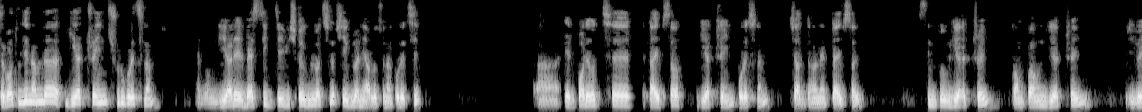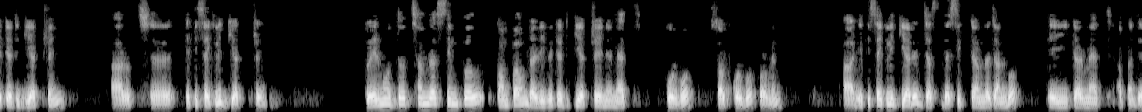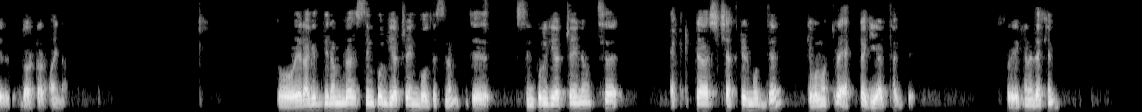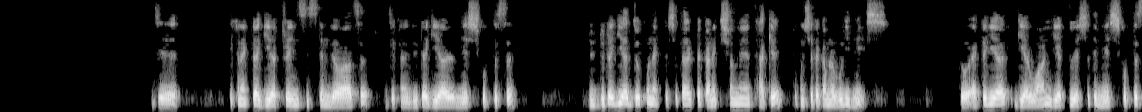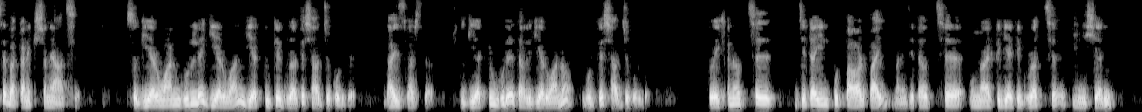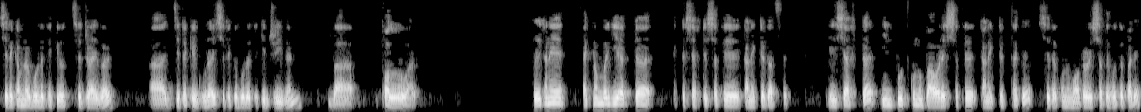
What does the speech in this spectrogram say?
আচ্ছা গতদিন আমরা গিয়ার ট্রেন শুরু করেছিলাম এবং গিয়ারের বেসিক যে বিষয়গুলো ছিল সেগুলো নিয়ে আলোচনা করেছি। এরপরে হচ্ছে টাইপস অফ গিয়ার ট্রেন পড়েছিলাম, চার ধরনের টাইপস হয়। Simple gear train compound gear train reverted gear train আর হচ্ছে এপিসাইক্লিক গিয়ার ট্রেন তো এর মধ্যে হচ্ছে আমরা সিম্পল কম্পাউন্ড আর রিভেটেড গিয়ার ট্রেনের ম্যাথ করব সলভ করব প্রবলেম আর এপিসাইক্লিক গিয়ারের জাস্ট বেসিকটা আমরা জানব, এইটার ম্যাথ আপনাদের দরকার হয় না। তো এর আগের দিন আমরা সিম্পল গিয়ার ট্রেন বলতেছিলাম যে সিম্পল গিয়ার ট্রেন হচ্ছে একটা শ্যাফটের মধ্যে কেবলমাত্র একটা গিয়ার থাকবে। তো এখানে দেখেন যে এখানে একটা গিয়ার ট্রেন সিস্টেম দেওয়া আছে, যেখানে দুইটা গিয়ার মেশ করতেছে। দুটা গিয়ার যখন একটার সাথে একটা কানেকশনে থাকে, তখন সেটাকে আমরা বলি মেস তো একটা gear gear one gear two এর সাথে মেস করতেছে বা কানেকশনে আছে। সো গিয়ার ওয়ান ঘুরলে গিয়ার ওয়ান গিয়ার টু কে ঘোরাতে সাহায্য করবে। ভাইস ভার্সা গিয়ার টু ঘুরে, তাহলে গিয়ার ওয়ানও ঘুরতে সাহায্য করবে। তো এখানে হচ্ছে যেটা ইনপুট পাওয়ার পাই মানে যেটা হচ্ছে অন্য একটা গিয়ারকে ঘোরাচ্ছে ইনিশিয়ালি সেটাকে আমরা বলে থাকি হচ্ছে ড্রাইভার যেটাকে ঘুরাই সেটাকে বলে থাকি ড্রিভেন বা ফলোয়ার তো এখানে এক নম্বর গিয়ারটা একটা শ্যাফটের সাথে কানেক্টেড আছে। এই শ্যাফটটা ইনপুট কোনো পাওয়ারের সাথে কানেক্টেড থাকে, সেটা কোনো মোটরের সাথে হতে পারে।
